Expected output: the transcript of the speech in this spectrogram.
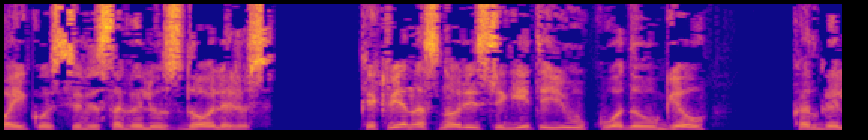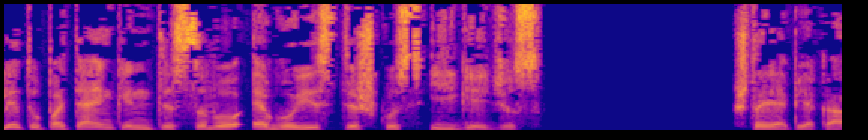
vaikosi visagalius dolerius. Kiekvienas nori įsigyti jų kuo daugiau, kad galėtų patenkinti savo egoistiškus įgeidžius. Štai apie ką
